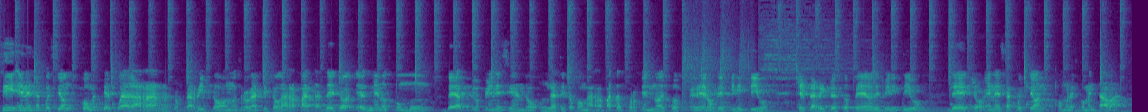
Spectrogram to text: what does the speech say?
Sí, en esa cuestión, ¿cómo es que puede agarrar nuestro perrito o nuestro gatito garrapatas? De hecho, es menos común ver lo que viene siendo un gatito con garrapatas porque no es su hospedero definitivo. El perrito es su hospedero definitivo. De hecho, en esta cuestión, como les comentaba,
